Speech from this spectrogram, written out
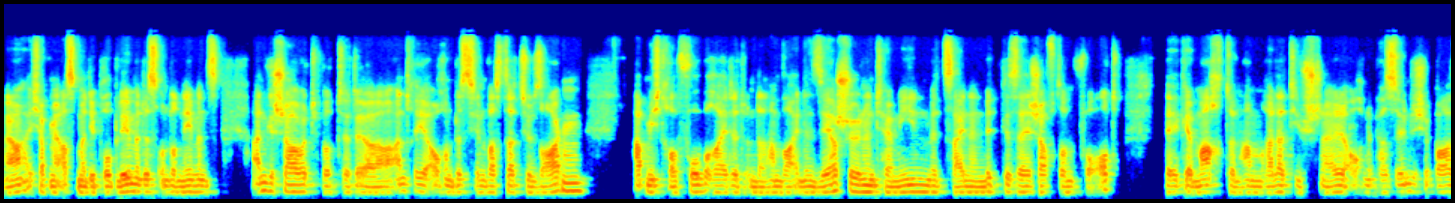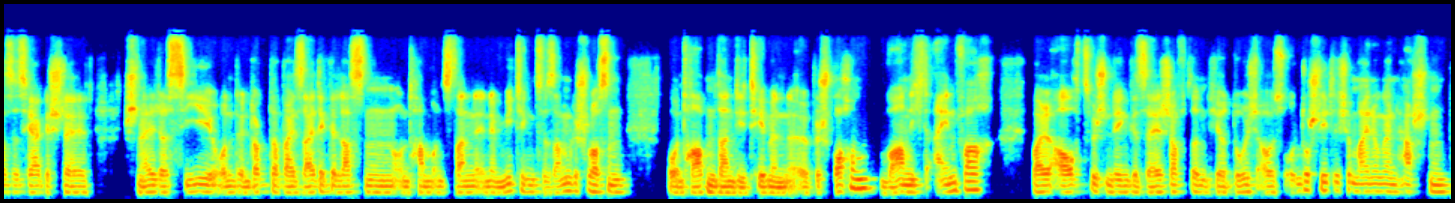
Ja, ich habe mir erstmal die Probleme des Unternehmens angeschaut, wird der André auch ein bisschen was dazu sagen habe mich darauf vorbereitet und dann haben wir einen sehr schönen Termin mit seinen Mitgesellschaftern vor Ort äh, gemacht und haben relativ schnell auch eine persönliche Basis hergestellt, schnell das Sie und den Doktor beiseite gelassen und haben uns dann in einem Meeting zusammengeschlossen und haben dann die Themen äh, besprochen. War nicht einfach, weil auch zwischen den Gesellschaftern hier durchaus unterschiedliche Meinungen herrschten.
